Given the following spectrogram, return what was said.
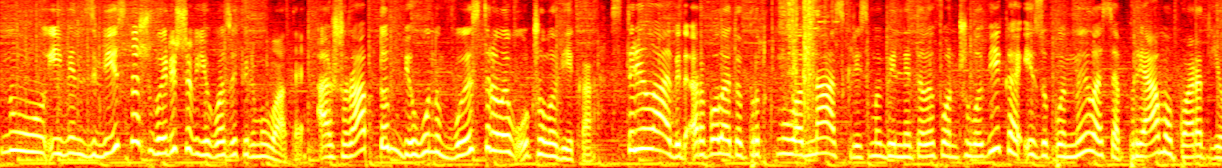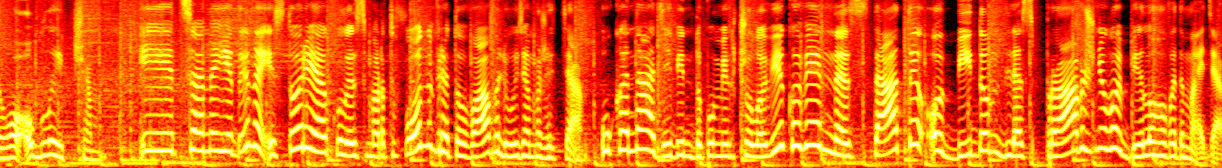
Ну і він, звісно ж, вирішив його зафільмувати. Аж раптом бігун вистрелив у чоловіка. Стріла від арбалету проткнула наскрізь мобільний телефон чоловіка і зупинилася прямо перед його обличчям. І це не єдина історія, коли смартфон врятував людям життя. У Канаді він допоміг чоловікові не стати обідом для справжнього білого ведмедя.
